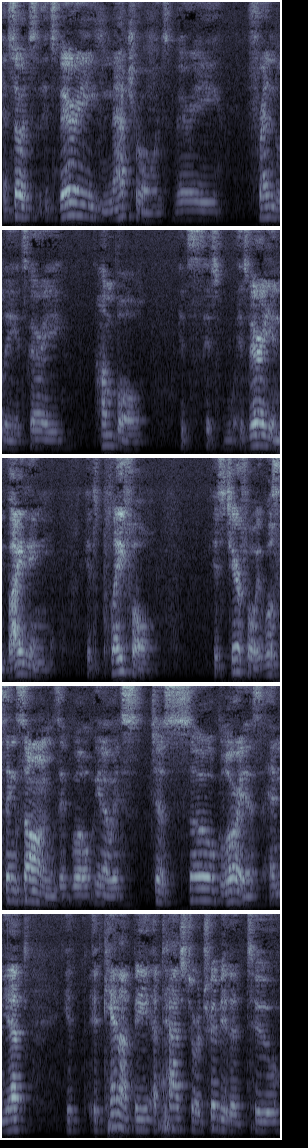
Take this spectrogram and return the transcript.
And so it's it's very natural. It's very friendly. It's very humble. It's it's it's very inviting. It's playful. It's cheerful. It will sing songs. It will, you know, it's just so glorious, and yet it it cannot be attached or attributed to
